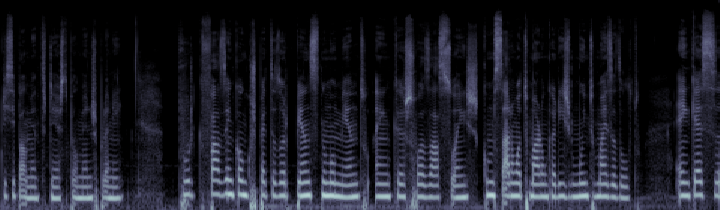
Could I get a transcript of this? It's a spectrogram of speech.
principalmente neste, pelo menos para mim, porque fazem com que o espectador pense no momento em que as suas ações começaram a tomar um cariz muito mais adulto, em que essa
